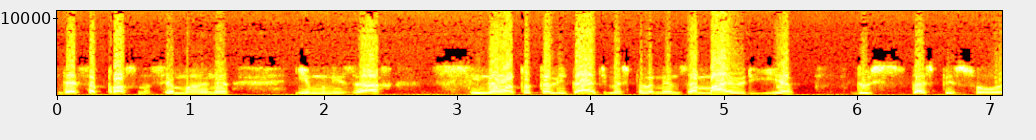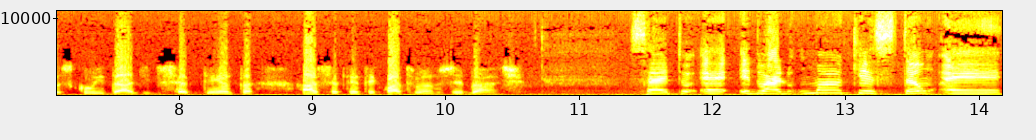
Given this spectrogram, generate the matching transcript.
dessa próxima semana, imunizar se não a totalidade, mas pelo menos a maioria dos, das pessoas com idade de 70 a 74 anos de idade. Certo. É, Eduardo, uma questão é.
